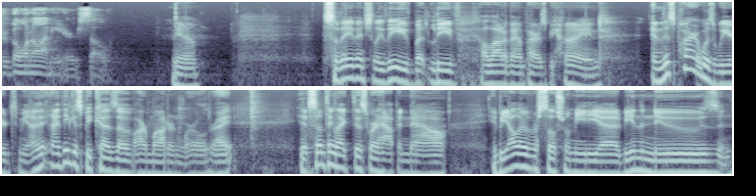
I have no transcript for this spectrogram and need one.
are going on here. So Yeah. So they eventually leave, but leave a lot of vampires behind. And this part was weird to me. I, th- I think it's because of our modern world, right? If something like this were to happen now, it'd be all over social media, it'd be in the news, and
